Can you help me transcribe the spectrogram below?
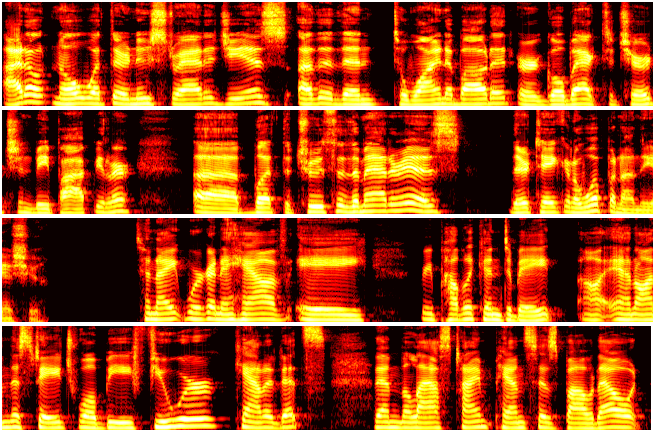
I don't know what their new strategy is, other than to whine about it or go back to church and be popular. Uh, but the truth of the matter is, they're taking a whooping on the issue. Tonight, we're going to have a Republican debate, uh, and on the stage will be fewer candidates than the last time. Pence has bowed out.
